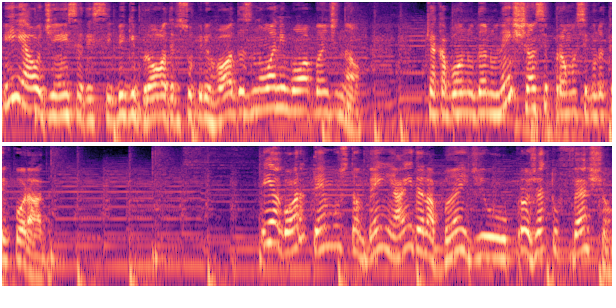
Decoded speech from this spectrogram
E a audiência desse Big Brother sobre rodas não animou a Band não, que acabou não dando nem chance para uma segunda temporada. E agora temos também, ainda na Band, o Projeto Fashion.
